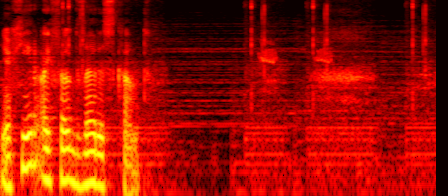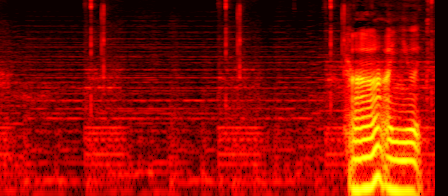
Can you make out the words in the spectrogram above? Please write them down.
Yeah, here I felt very scammed. Ah, I knew it.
